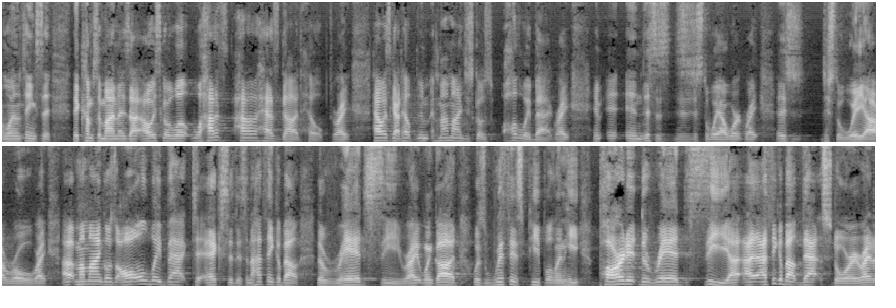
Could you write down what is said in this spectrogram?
one of the things that, that comes to mind is I always go, well, well how, does, how has God helped, right? How has God helped? And my mind just goes all the way back, right? And, and, and this, is, this is just the way I work, right? It's just the way I roll, right? I, my mind goes all the way back to Exodus, and I think about the Red Sea, right? When God was with his people and he parted the Red Sea. I, I, I, think about that story, right?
